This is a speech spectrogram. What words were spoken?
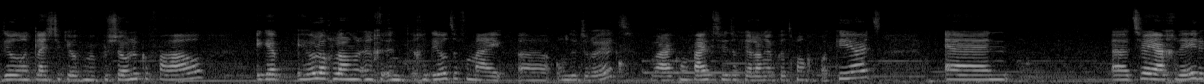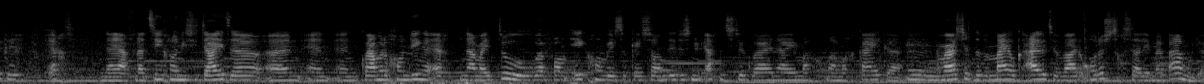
deel dan een klein stukje over mijn persoonlijke verhaal. Ik heb heel erg lang een, een gedeelte van mij eh, onderdrukt. Waar ik gewoon 25 jaar lang heb ik het gewoon geparkeerd. En eh, twee jaar geleden kreeg ik echt, nou ja, vanuit synchroniciteiten en, en, en kwamen er gewoon dingen echt naar mij toe. Waarvan ik gewoon wist, oké San, dit is nu echt het stuk waar je naar je mag, naar mag kijken. Mm. En waar zich dat bij mij ook uiten, waren onrustig stellen in mijn baarmoeder.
